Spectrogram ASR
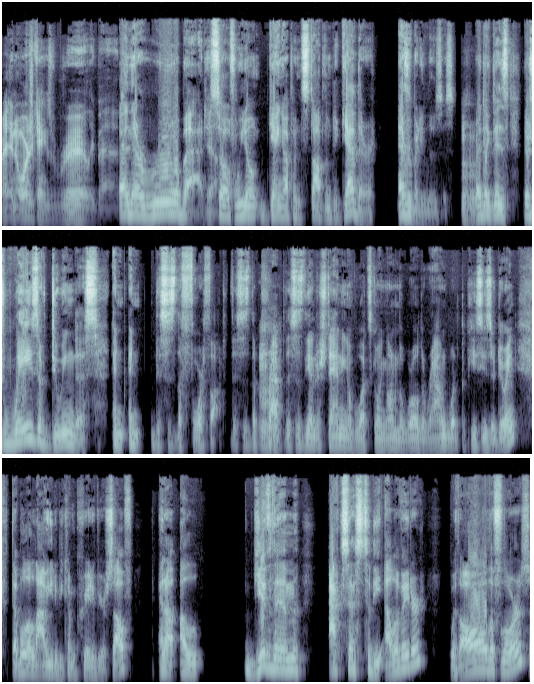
Right. And Orange Gang is really bad. and they're real bad. Yeah. So if we don't gang up and stop them together, everybody loses. Mhm. Right? Like there's there's ways of doing this, and and this is the forethought. This is the prep. This is the understanding of what's going on in the world around what the PCs are doing that will allow you to become creative yourself. And I'll, I'll give them access to the elevator with all the floors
